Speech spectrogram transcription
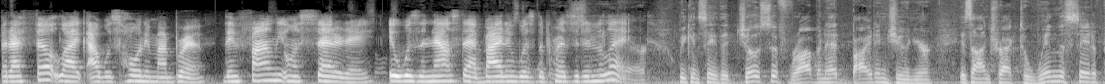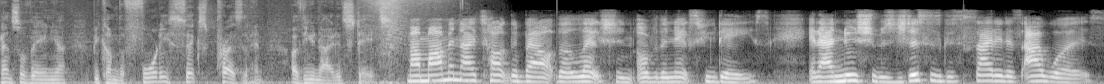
but I felt like I was holding my breath. Then finally on Saturday, it was announced that Biden was the president elect. We can say that Joseph Robinette Biden Jr. is on track to win the state of Pennsylvania, become the 46th president of the United States. My mom and I talked about the election over the next few days, and I knew she was just as excited as I was.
